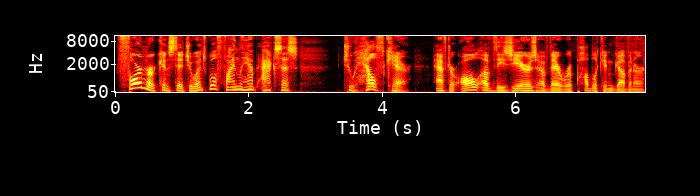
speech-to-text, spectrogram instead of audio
former constituents will finally have access to health care after all of these years of their Republican governor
